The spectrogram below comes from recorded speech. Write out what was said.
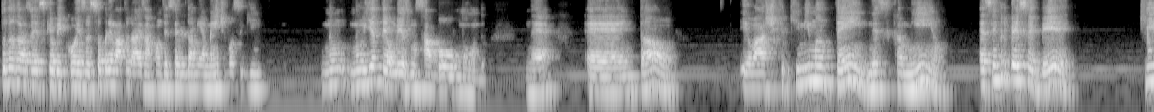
todas as vezes que eu vi coisas sobrenaturais acontecerem da minha mente, vou seguir. Não, não ia ter o mesmo sabor o mundo né? É, então, eu acho que o que me mantém nesse caminho é sempre perceber que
